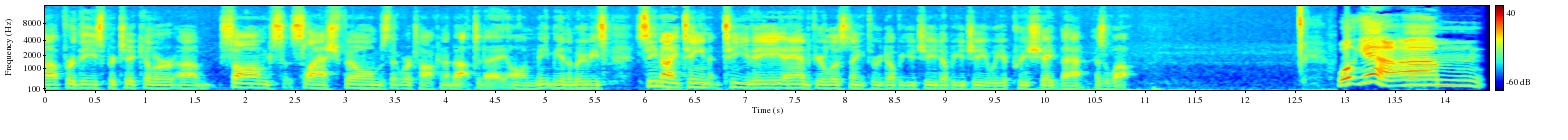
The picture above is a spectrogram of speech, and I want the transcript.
uh, for these particular um, songs slash films that we're talking about today on Meet Me at the Movies, C19 TV, and if you're listening through WGWG, we appreciate that as well. Well, yeah. Um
